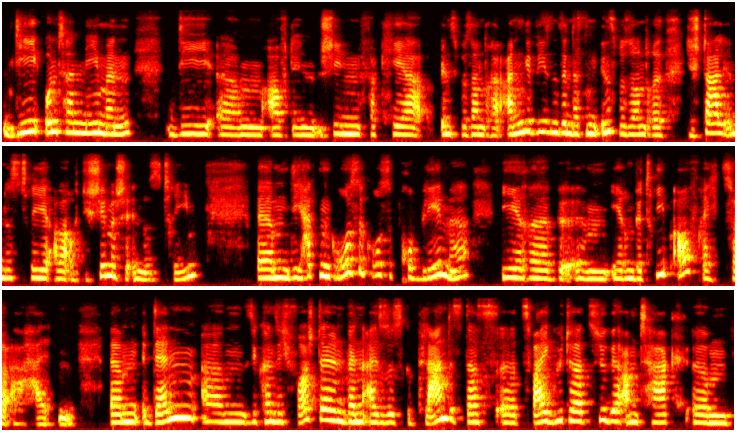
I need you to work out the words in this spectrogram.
die Unternehmen, die ähm, auf den Schienenverkehr insbesondere angewiesen sind, das sind insbesondere die Stahlindustrie, aber auch die chemische Industrie, ähm, die hatten große, große Probleme, ihre, ähm, ihren Betrieb aufrechtzuerhalten. Ähm, denn ähm, Sie können sich vorstellen, wenn also es geplant ist, dass äh, zwei Güterzüge am Tag ähm,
